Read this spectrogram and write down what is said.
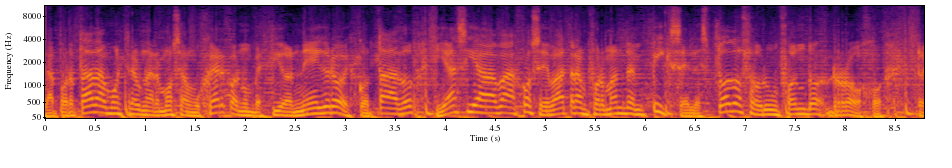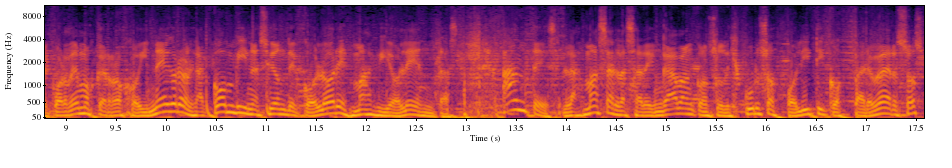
La portada muestra una hermosa mujer con un vestido negro escotado y hacia abajo se va transformando en píxeles, todo sobre un fondo rojo. Recordemos que rojo y negro es la combinación de colores más violentas. Antes las masas las arengaban con sus discursos políticos perversos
